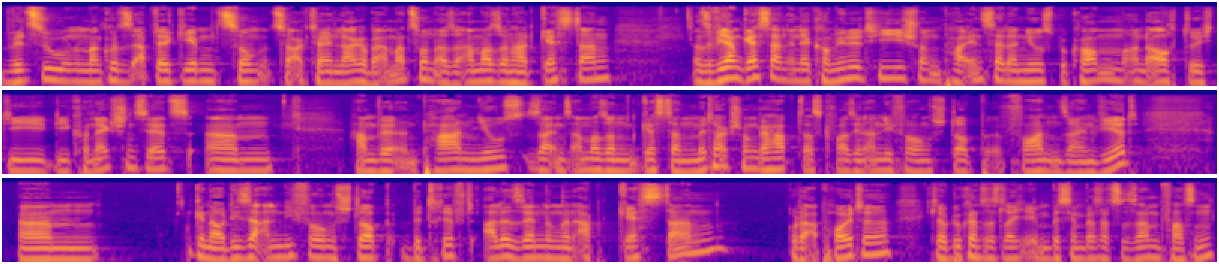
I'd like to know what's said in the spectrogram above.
willst du mal ein kurzes Update geben zum, zur aktuellen Lage bei Amazon? Also Amazon hat gestern also wir haben gestern in der Community schon ein paar Insider-News bekommen und auch durch die, die Connections jetzt ähm, haben wir ein paar News seitens Amazon gestern Mittag schon gehabt, dass quasi ein Anlieferungsstopp vorhanden sein wird. Ähm, genau, dieser Anlieferungsstopp betrifft alle Sendungen ab gestern oder ab heute. Ich glaube, du kannst das gleich eben ein bisschen besser zusammenfassen.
